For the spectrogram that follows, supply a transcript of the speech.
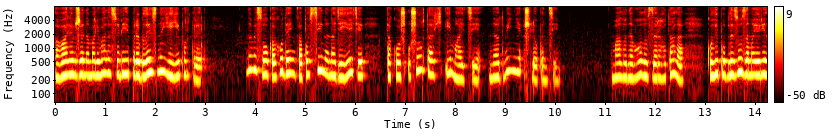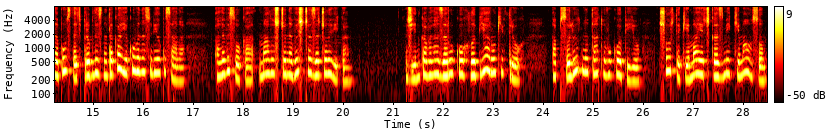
Валя вже намалювала собі приблизний її портрет. Невисока, худенька, постійно на дієті, також у шортах і майці, неодмінні шльопанці. Мало не вголос зареготала, коли поблизу замайоріла постать приблизно така, яку вона собі описала, але висока, мало що не вища за чоловіка. Жінка вела за руку хлоп'я років трьох, абсолютну татову копію, шортики, маєчка з Міккі Маусом,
